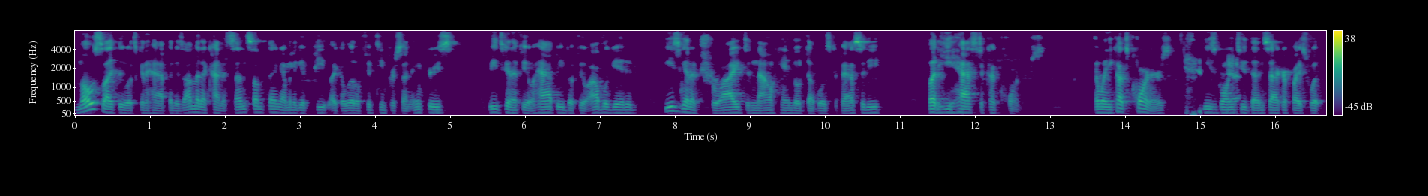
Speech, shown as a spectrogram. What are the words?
Most likely, what's going to happen is I'm going to kind of send something. I'm going to give Pete like a little 15% increase. Pete's going to feel happy, but feel obligated. He's going to try to now handle double his capacity, but he has to cut corners. And when he cuts corners, he's going yeah. to then sacrifice what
